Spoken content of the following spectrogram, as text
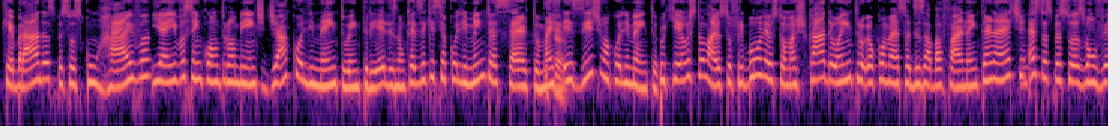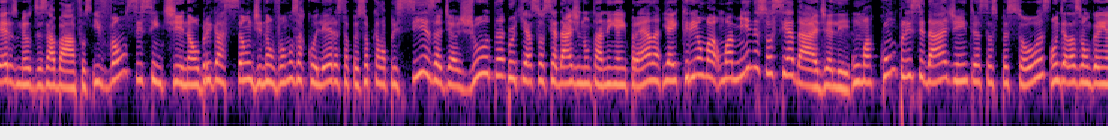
quebradas, pessoas com raiva, e aí você encontra um ambiente de acolhimento entre eles. Não quer dizer que esse acolhimento é certo, mas existe um acolhimento. Porque eu estou lá, eu sofri bullying, eu estou machucada, eu entro, eu começo a desabafar na internet. Estas pessoas vão ver os meus desabafos e vão se sentir na obrigação de não vamos acolher essa pessoa porque ela precisa de ajuda, porque a sociedade não tá nem aí pra ela. E aí cria uma, uma mini sociedade ali, uma cumplicidade entre essas pessoas, onde elas vão ganhando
